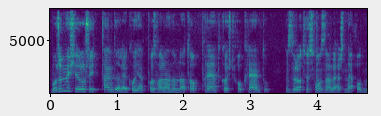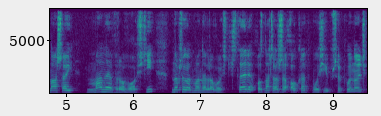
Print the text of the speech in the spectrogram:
Możemy się ruszyć tak daleko, jak pozwala nam na to prędkość okrętu. Zwroty są zależne od naszej manewrowości. Na przykład manewrowość 4 oznacza, że okręt musi przepłynąć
